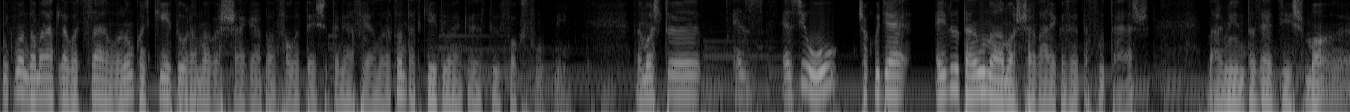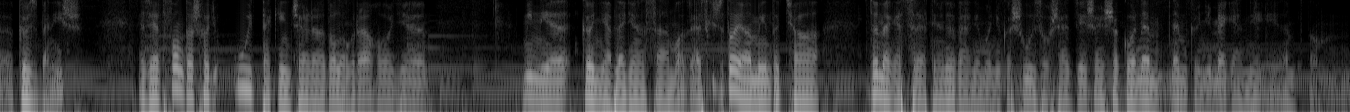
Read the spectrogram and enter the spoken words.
Még mondom, átlagot számolunk, hogy két óra magasságában fogod teljesíteni a félmaraton, tehát két órán keresztül fogsz futni. Na most ez, ez jó, csak ugye egy idő után unalmassá válik azért a futás, mármint az edzés ma, közben is. Ezért fontos, hogy úgy tekints erre a dologra, hogy minél könnyebb legyen számodra. Ez kicsit olyan, mint hogyha tömeget szeretnél növelni mondjuk a súlyzós edzésen, és akkor nem, nem könnyű megenni, nem tudom,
